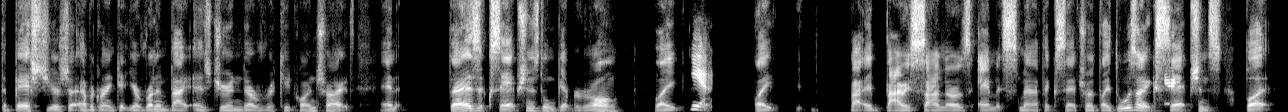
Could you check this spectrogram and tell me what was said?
The best years you're ever going to get your running back is during their rookie contract, and there is exceptions. Don't get me wrong. Like yeah, like Barry Sanders, Emmitt Smith, etc. Like those are exceptions, but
